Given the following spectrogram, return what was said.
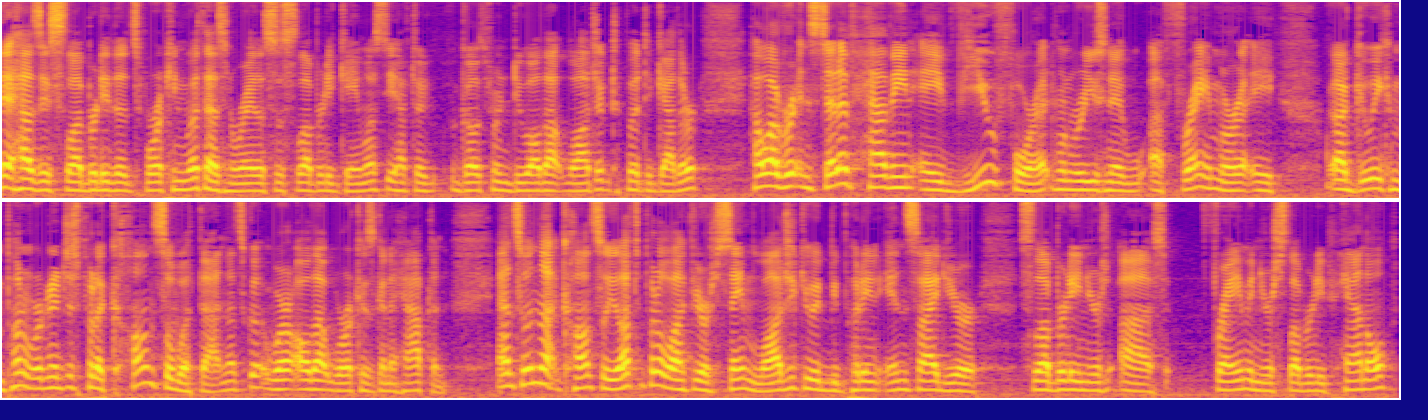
It has a celebrity that's working with, as an array list of celebrity game list. You have to go through and do all that logic to put together. However, instead of having a view for it when we're using a, a frame or a, a, GUI component, we're going to just put a console with that, and that's where all that work is going to happen. And so in that console, you'll have to put a lot of your same logic you would be putting inside your celebrity and your uh, frame in your celebrity panel,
